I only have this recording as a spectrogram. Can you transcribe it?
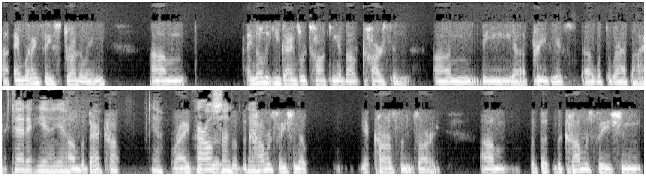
Uh, and when I say struggling, um, I know that you guys were talking about Carson on the uh, previous uh, with the rabbi. Ted, yeah, yeah. Um, but that, yeah, right, Carlson, the, the, the yeah. conversation that yeah, Carlson, sorry. Um, but the, the conversation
